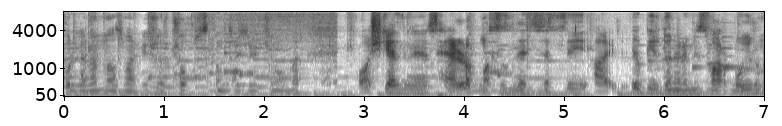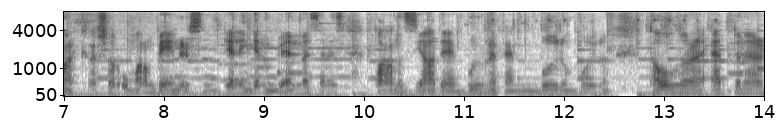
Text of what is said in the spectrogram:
fulllemem lazım arkadaşlar. Çok sıkıntı bizim için onlar. Hoş geldiniz. Her lokmasız lezzetli ayrı bir dönerimiz var. Buyurun arkadaşlar. Umarım beğenirsiniz. Gelin gelin beğenmezseniz paranız ziyade. Buyurun efendim. Buyurun buyurun. Tavuk döner, et döner,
